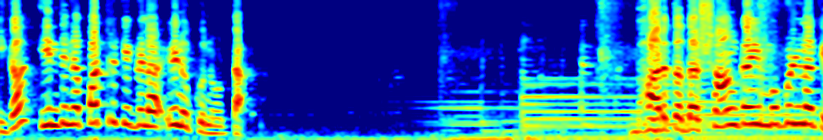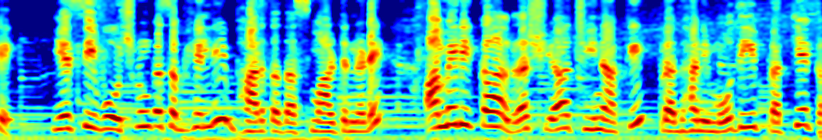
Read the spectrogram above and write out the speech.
ಈಗ ಇಂದಿನ ಪತ್ರಿಕೆಗಳ ಇಣುಕು ನೋಟ. ಭಾರತದ ಶಾಂಘೈ ಮುಗುಳ್ನಗೆ ಎಸ್ಸಿಒ ಶೃಂಗಸಭೆಯಲ್ಲಿ ಭಾರತದ ಸ್ಮಾರ್ಟ್ ನಡೆ ಅಮೆರಿಕ, ರಷ್ಯಾ, ಚೀನಾಕ್ಕೆ ಪ್ರಧಾನಿ ಮೋದಿ ಪ್ರತ್ಯೇಕ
